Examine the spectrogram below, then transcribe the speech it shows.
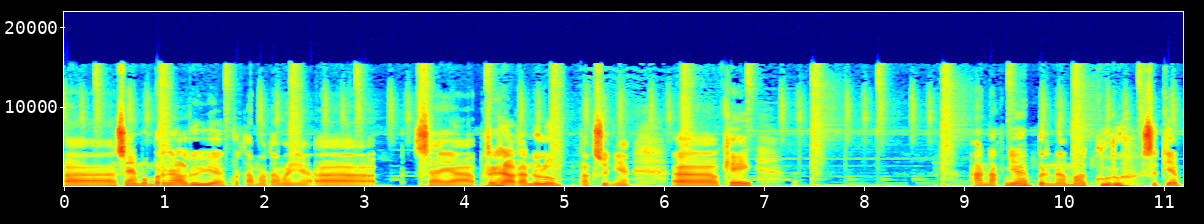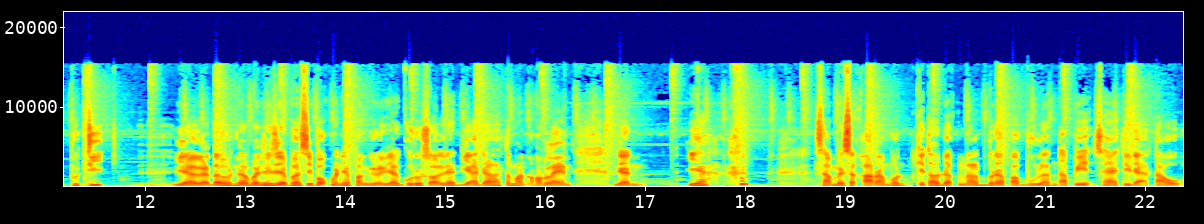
uh, saya memperkenalkan dulu ya pertama-tamanya uh, saya perkenalkan dulu maksudnya. Uh, oke. Okay. anaknya bernama Guru Setiap Budi ya nggak tahu namanya siapa sih pokoknya panggilnya guru soalnya dia adalah teman online. Dan ya sampai sekarang pun kita udah kenal berapa bulan tapi saya tidak tahu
